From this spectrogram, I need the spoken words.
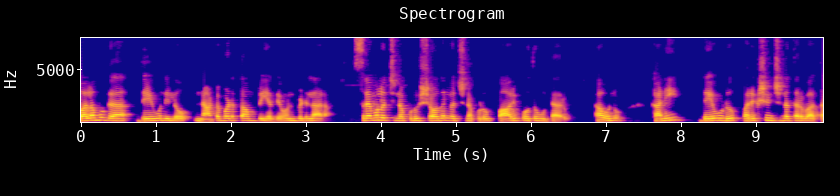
బలముగా దేవునిలో నాటబడతాం ప్రియ దేవుని బిడలారా. శ్రమలు వచ్చినప్పుడు శోధనలు వచ్చినప్పుడు పారిపోతూ ఉంటారు. అవును కానీ దేవుడు పరీక్షించిన తర్వాత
